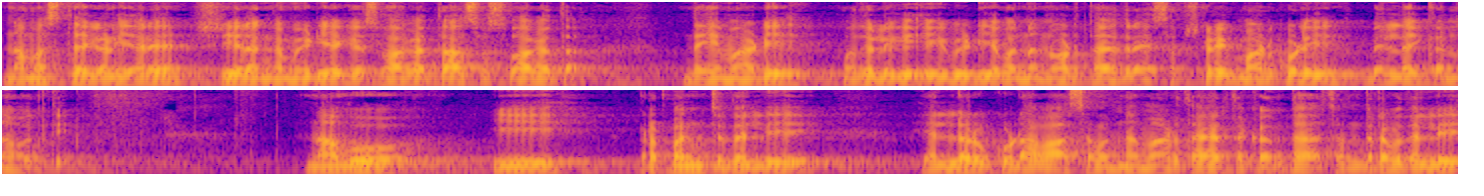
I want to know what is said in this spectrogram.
ನಮಸ್ತೆ ಗೆಳೆಯರೆ, ಶ್ರೀರಂಗ ಮೀಡಿಯಾಗೆ ಸ್ವಾಗತ, ಸುಸ್ವಾಗತ. ದಯಮಾಡಿ ಮೊದಲಿಗೆ ಈ ವಿಡಿಯೋವನ್ನು ನೋಡ್ತಾ ಇದ್ದರೆ ಸಬ್ಸ್ಕ್ರೈಬ್ ಮಾಡ್ಕೊಳ್ಳಿ ಬೆಲ್ಲೈಕನ್ನು ಹೊತ್ತಿ ನಾವು ಈ ಪ್ರಪಂಚದಲ್ಲಿ ಎಲ್ಲರೂ ಕೂಡ ವಾಸವನ್ನು ಮಾಡ್ತಾ ಇರತಕ್ಕಂತಹ ಸಂದರ್ಭದಲ್ಲಿ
